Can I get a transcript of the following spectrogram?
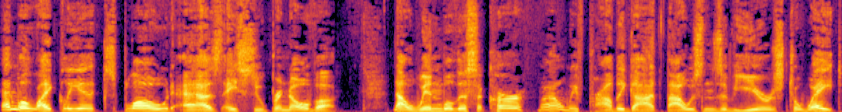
and will likely explode as a supernova. Now, when will this occur? Well, we've probably got thousands of years to wait.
